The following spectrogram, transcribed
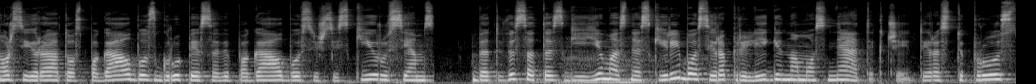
Nors yra tos pagalbos grupės, savipagalbos išsiskyrusiems, bet visa tas gyjimas, nes skirybos yra prilyginamos netikčiai. Tai yra stiprus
